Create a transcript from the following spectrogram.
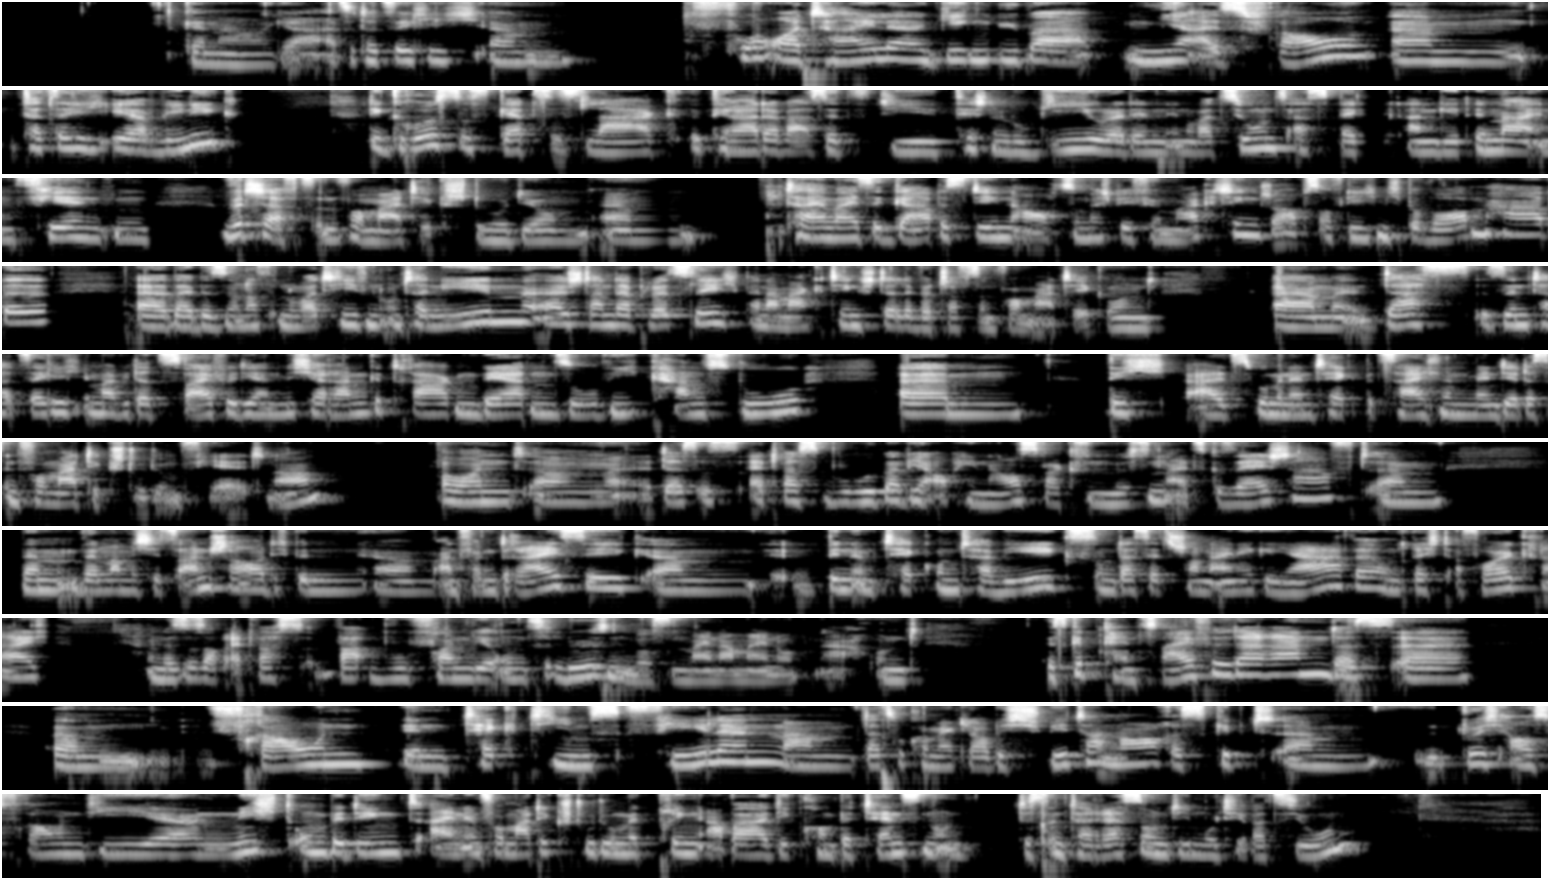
Genau, ja. Also tatsächlich ähm, Vorurteile gegenüber mir als Frau ähm, tatsächlich eher wenig. Die größte Skepsis lag, gerade was jetzt die Technologie oder den Innovationsaspekt angeht, immer in fehlendem Wirtschaftsinformatikstudium. Ähm, teilweise gab es den auch zum Beispiel für Marketingjobs, auf die ich mich beworben habe. Äh, bei besonders innovativen Unternehmen äh, stand da plötzlich bei einer Marketingstelle Wirtschaftsinformatik. Und ähm, das sind tatsächlich immer wieder Zweifel, die an mich herangetragen werden. So, wie kannst du ähm, dich als Women in Tech bezeichnen, wenn dir das Informatikstudium fehlt? Ne? Und ähm, das ist etwas, worüber wir auch hinauswachsen müssen als Gesellschaft. Ähm, wenn, wenn man mich jetzt anschaut, ich bin ähm, Anfang 30, ähm, bin im Tech unterwegs und das jetzt schon einige Jahre und recht erfolgreich. Und das ist auch etwas, wovon wir uns lösen müssen, meiner Meinung nach. Und es gibt keinen Zweifel daran, dass äh, ähm, Frauen in Tech-Teams fehlen. Ähm, dazu kommen wir, glaube ich, später noch. Es gibt ähm, durchaus Frauen, die nicht unbedingt ein Informatikstudium mitbringen, aber die Kompetenzen und das Interesse und die Motivation.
